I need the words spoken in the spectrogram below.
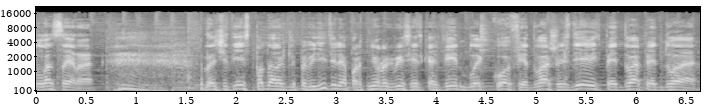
Лассера. Значит, есть подарок для победителя. Партнер игры сеть кофеин Black Coffee 269-5252.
